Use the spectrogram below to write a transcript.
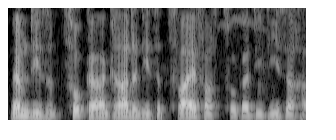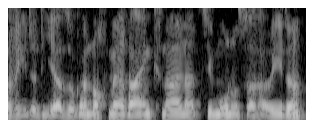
Wir haben diese Zucker, gerade diese Zweifachzucker, die Disaccharide, die ja sogar noch mehr reinknallen als die Monosaccharide,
